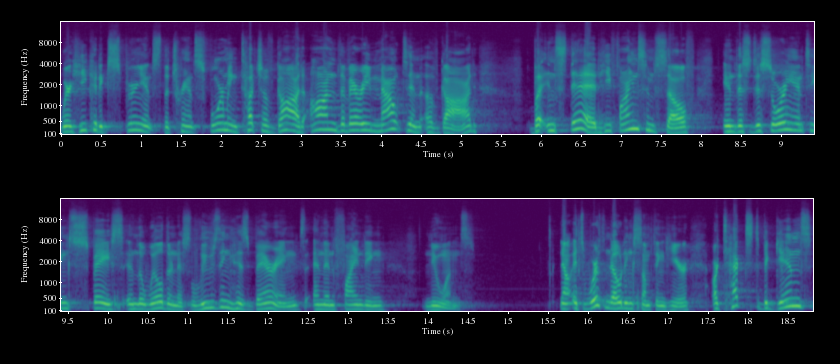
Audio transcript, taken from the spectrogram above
where he could experience the transforming touch of God on the very mountain of God. But instead, he finds himself in this disorienting space in the wilderness, losing his bearings and then finding new ones. Now, it's worth noting something here. Our text begins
